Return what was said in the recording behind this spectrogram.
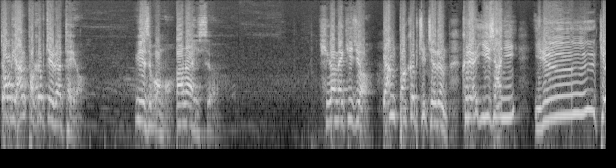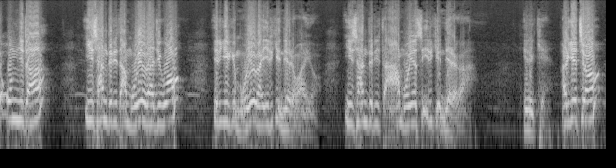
또 양파 껍질 같아요. 위에서 보면 하나 있어. 기가 막히죠? 양파 껍질처럼. 그래, 이 산이 이렇게 옵니다. 이 산들이 다 모여가지고, 이렇게, 이렇게 모여가 이렇게 내려와요. 이 산들이 다 모여서 이렇게 내려가. 이렇게. 알겠죠?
